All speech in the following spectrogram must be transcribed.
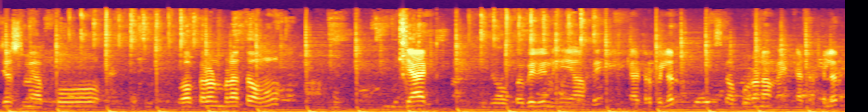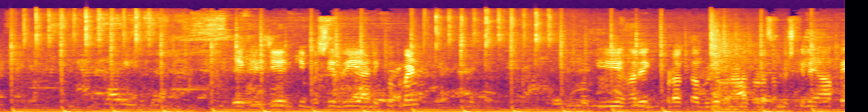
जस्ट मैं आपको वॉक अराउंड बनाता हूँ। कैट जो पवेलियन है यहाँ पे कैटरपिलर इसका पूरा नाम है कैटरपिलर देख लीजिए इनकी मशीनरी एंड इक्विपमेंट क्योंकि हर एक प्रोडक्ट का वीडियो बनाना थोड़ा सा मुश्किल है यहाँ पे।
